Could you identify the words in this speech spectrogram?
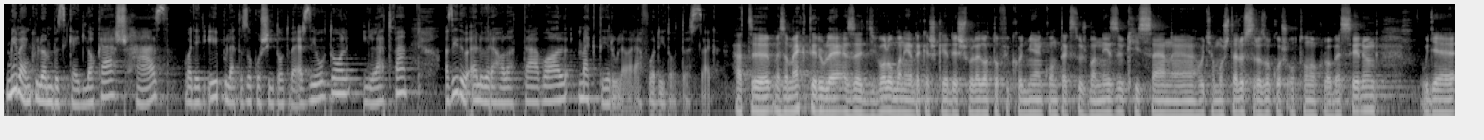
Miben különbözik egy lakás, ház vagy egy épület az okosított verziótól, illetve az idő előre haladtával megtérül-e a ráfordított összeg? Hát ez a megtérül-e, ez egy valóban érdekes kérdés, főleg attól függ, hogy milyen kontextusban nézzük, hiszen hogyha most először az okos otthonokról beszélünk, ugye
